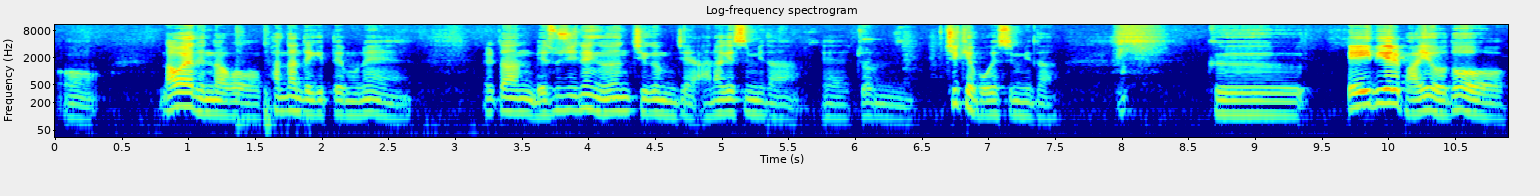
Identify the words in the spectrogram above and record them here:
어, 나와야 된다고 판단되기 때문에 일단 매수 진행은 지금 이제 안 하겠습니다. 예, 좀 지켜보겠습니다. 그 ABL 바이오도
